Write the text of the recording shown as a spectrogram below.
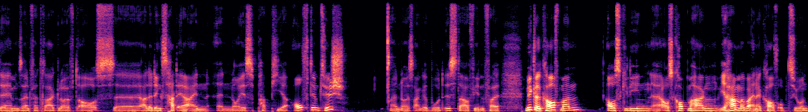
der in sein Vertrag läuft aus. Äh, allerdings hat er ein, ein neues Papier auf dem Tisch. Ein neues Angebot ist da auf jeden Fall. Mikkel Kaufmann, ausgeliehen äh, aus Kopenhagen. Wir haben aber eine Kaufoption.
